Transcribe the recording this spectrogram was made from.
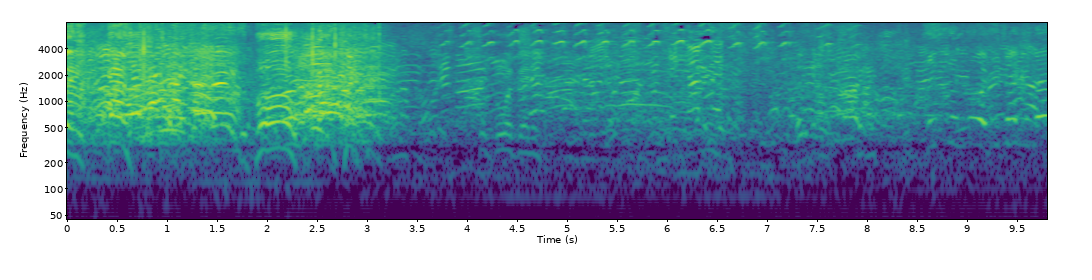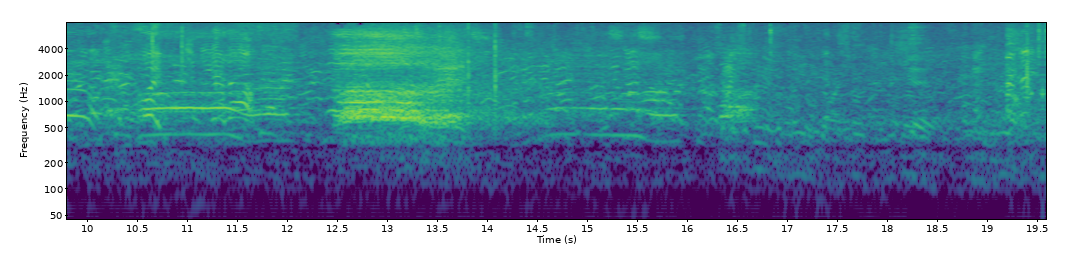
Benny. Go. Good ball. Go, Chris. Good boy, Benny. Not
